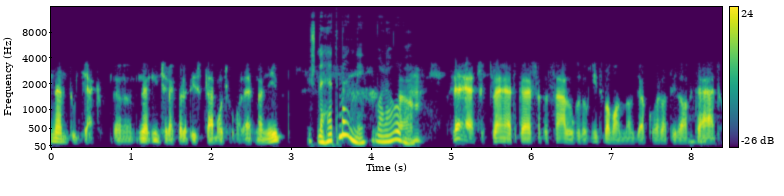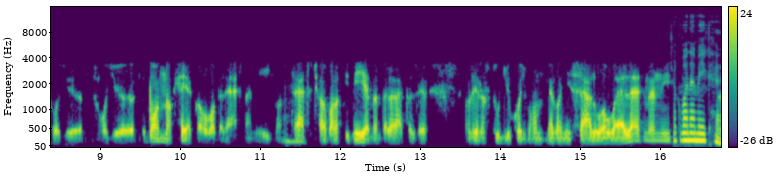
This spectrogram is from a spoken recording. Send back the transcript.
nem tudják, nem, nincsenek vele tisztában, hogy hova lehet menniük. És lehet menni valahova? Um, lehet, lehet, persze, hát a szállók azok nyitva vannak gyakorlatilag, uh-huh. tehát hogy, hogy vannak helyek, ahova be lehet menni, így van. Uh-huh. Tehát, hogyha valaki mélyebben belelát, azért, azért azt tudjuk, hogy van meg annyi szálló, ahol el lehet menni. Csak van-e még hely?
